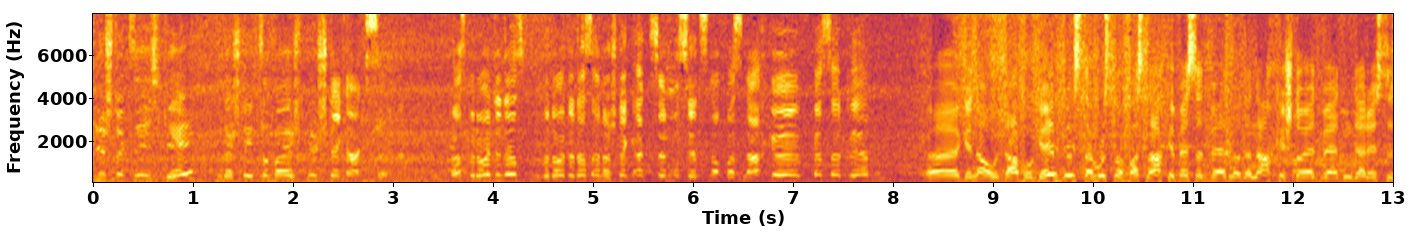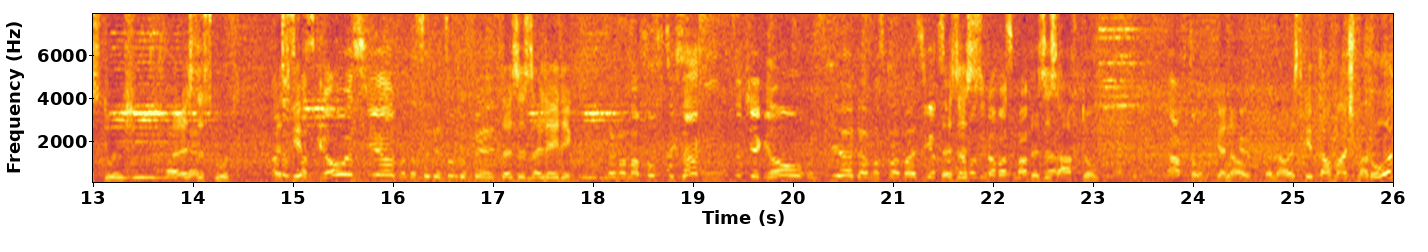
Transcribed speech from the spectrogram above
Vier Stück sehe ich gelb und da steht zum Beispiel Steckachse. Was bedeutet das? Bedeutet das, an der Steckachse muss jetzt noch was nachgebessert werden? Äh, genau, da wo gelb ist, da muss noch was nachgebessert werden oder nachgesteuert werden, der Rest ist durch. Der okay. Rest ist gut. Alles, es gibt, was grau ist hier, und das sind jetzt ungefähr. Das ist erledigt. Sagen wir mal 50 Sachen sind hier grau und hier, da muss man, weil sie jetzt das noch, ist, muss ich noch was machen. Das ja? ist Achtung. Achtung. Genau, okay. genau. Es gibt auch manchmal rot.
